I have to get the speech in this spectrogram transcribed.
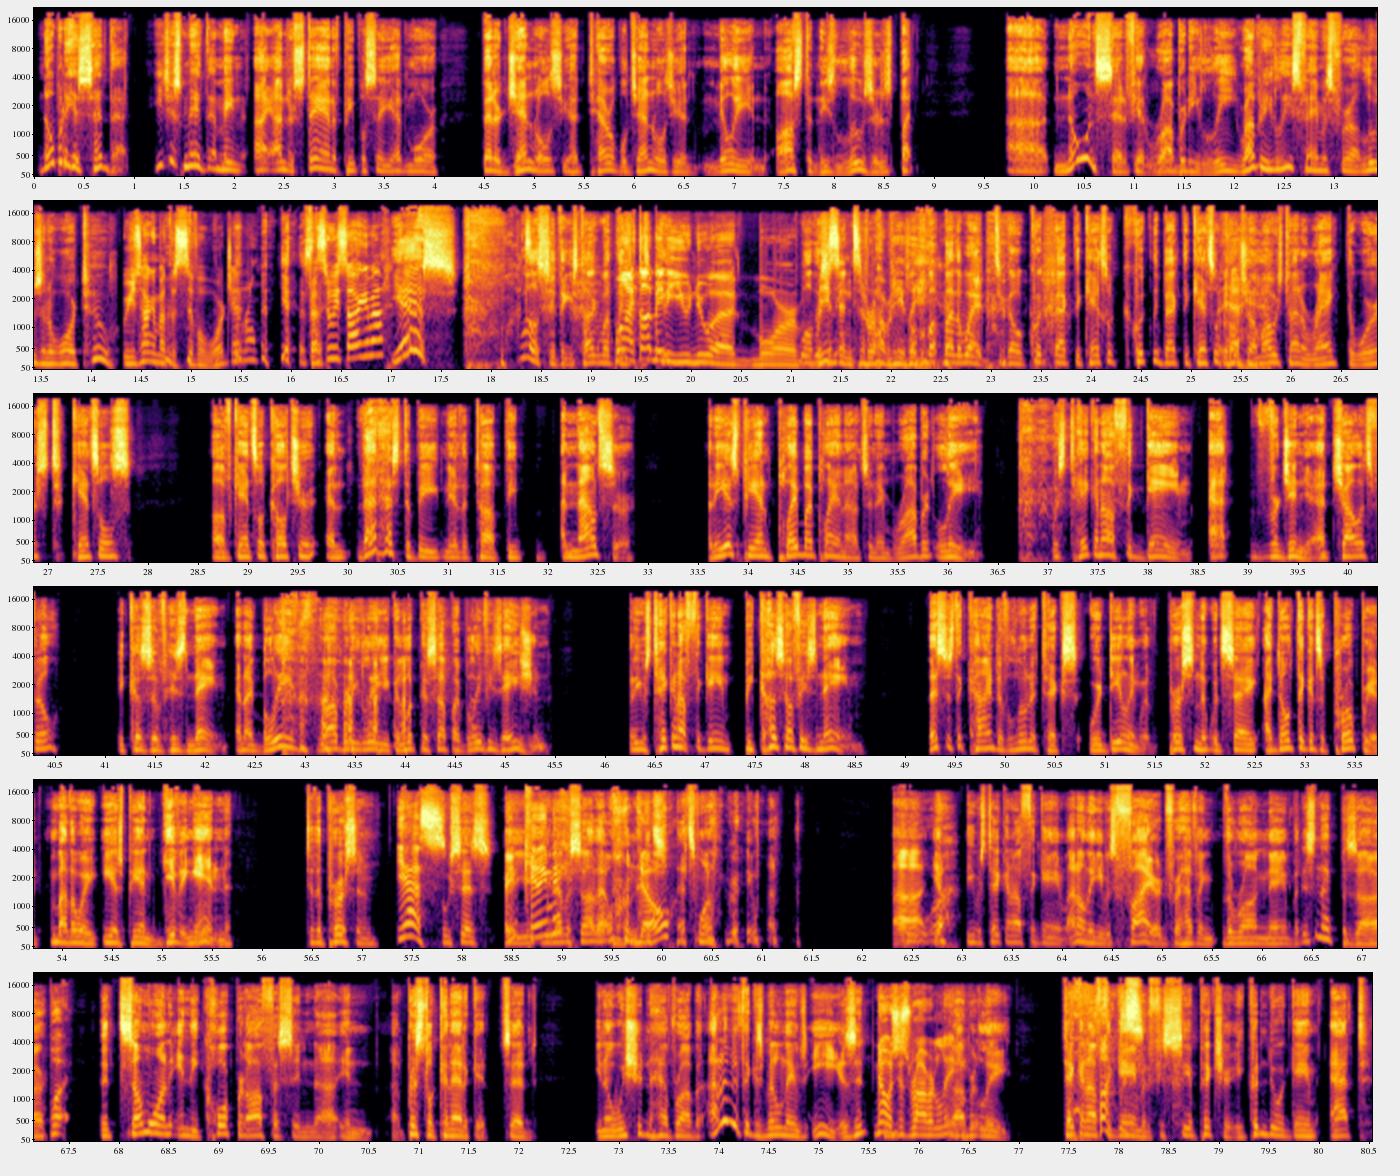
Nobody has said that. He just made, I mean, I understand if people say you had more better generals, you had terrible generals, you had Milley and Austin, these losers, but uh, no one said if you had Robert E. Lee. Robert E. Lee's famous for uh, losing a war too. Were you talking about the Civil War general? Yes. That's who he's talking about? yes. Else do you think he's talking about? Well, The- I thought maybe you knew a more Well, there's an- recent Robert E. Lee. But by the way, to go quick back to cancel, quickly back to cancel Yeah. culture. I'm always trying to rank the worst cancels of cancel culture, and that has to be near the top. The announcer, an ESPN play-by-play announcer named Robert Lee, was taken off the game at Virginia at Charlottesville because of his name. And I believe Robert E. Lee. You can look this up. I believe he's Asian, but he was taken off the game because of his name. This is the kind of lunatics we're dealing with. Person that would say, I don't think it's appropriate. And by the way, ESPN giving in to the person yes. who says, Are you "Hey, kidding me? never saw that one? No. That's, that's one of the great ones. Uh, yeah, he was taken off the game. I don't think he was fired for having the wrong name, but isn't that bizarre? What? That someone in the corporate office in uh, in uh, Bristol, Connecticut, said, "You know, we shouldn't have Robert. I don't even think his middle name's E, is it? No, it's just Robert Lee. Robert Lee taken off the game. And if you see a picture, he couldn't do a game at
